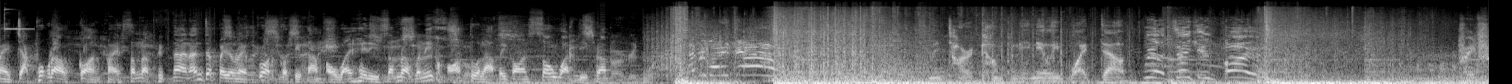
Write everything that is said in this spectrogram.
หม่ๆจากพวกเราก่อนใครสำหรับคลิปหน้านั้นจะเป็นอย่างไรโปรดกดติดตามเอาไว้ให้ดีสำหรับวันนี้ขอตัวลาไปก่อนสวัสดีครับ An entire company nearly wiped out. We are taking fire! Prayed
